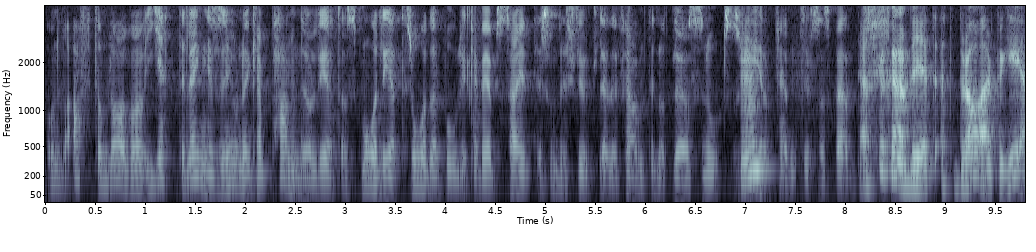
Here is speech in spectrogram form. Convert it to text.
om det var Aftonbladet. Det var jättelänge sedan de gjorde en kampanj där de letade små ledtrådar på olika webbsajter som till slut ledde fram till något lösenord som skulle Mm. ge 5000 spänn. Det här skulle kunna bli ett, ett bra RPG.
